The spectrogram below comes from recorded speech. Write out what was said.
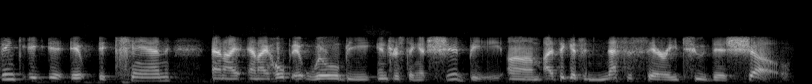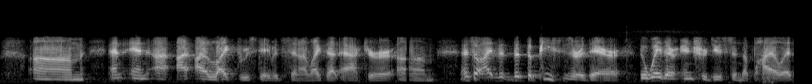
think it, it, it, it can and I and I hope it will be interesting. It should be. Um, I think it's necessary to this show. Um, and and I, I like Bruce Davison. I like that actor. Um, and so I, the, the pieces are there. The way they're introduced in the pilot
